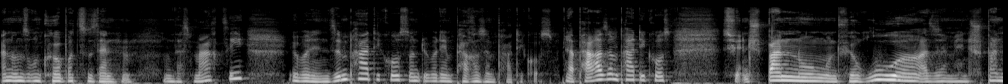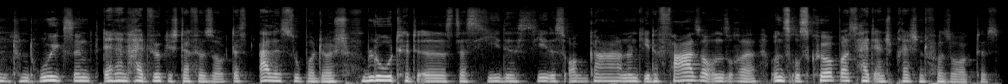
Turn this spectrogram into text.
an unseren Körper zu senden. Und das macht sie über den Sympathikus und über den Parasympathikus. Der Parasympathikus ist für Entspannung und für Ruhe, also wenn wir entspannt und ruhig sind, der dann halt wirklich dafür sorgt, dass alles super durchblutet ist, dass jedes, jedes Organ und jede Faser unsere, unseres Körpers halt entsprechend versorgt ist.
